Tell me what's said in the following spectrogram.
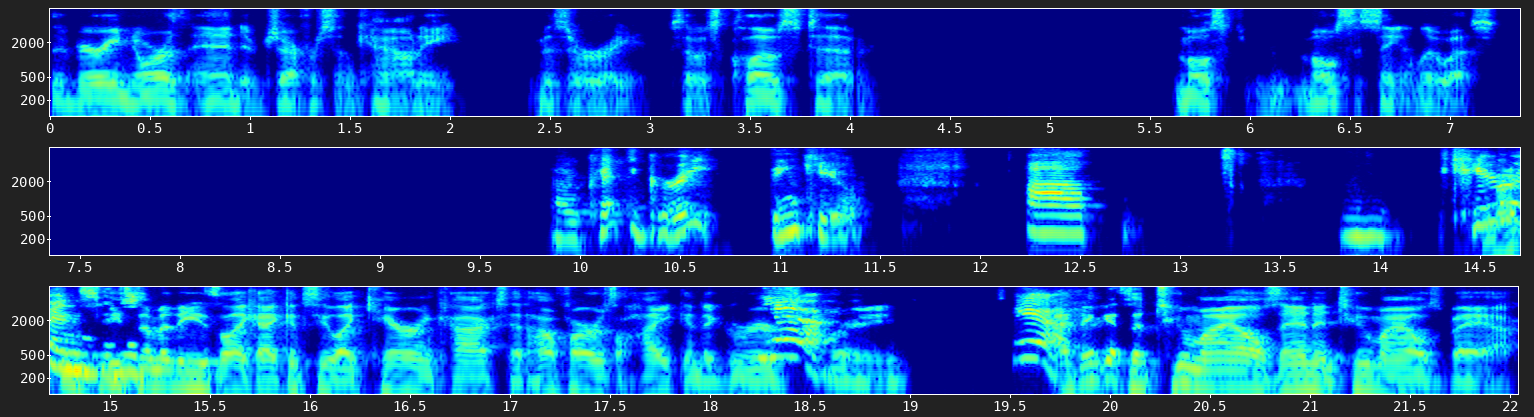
the very north end of Jefferson County, Missouri. So it's close to most most of St. Louis. Okay, great. Thank you. Uh, Karen, and I can see some of these. Like I could see, like Karen Cox said, "How far is a hike into Greer yeah. Spring?" Yeah, I think it's a two miles in and two miles back,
